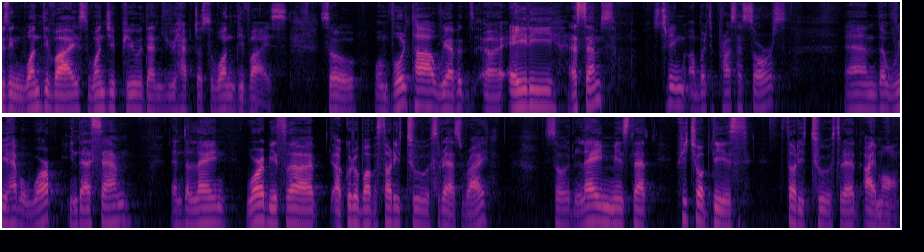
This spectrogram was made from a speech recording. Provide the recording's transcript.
using one device, one GPU, then you have just one device. So on Volta, we have uh, 80 SMs, streaming multiprocessors, and we have a warp in the SM, and the lane warp is a, a group of 32 threads, right? So lane means that which of these 32 threads I'm on,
